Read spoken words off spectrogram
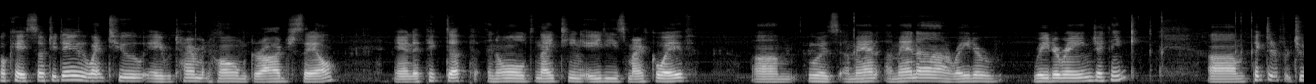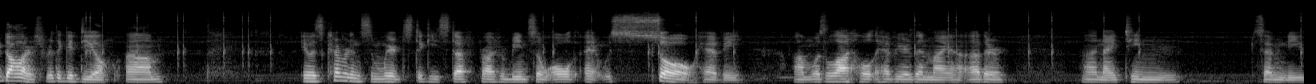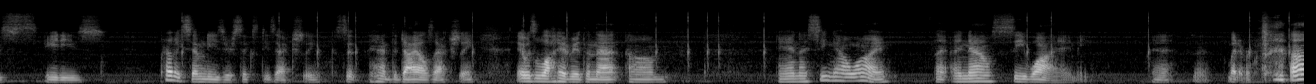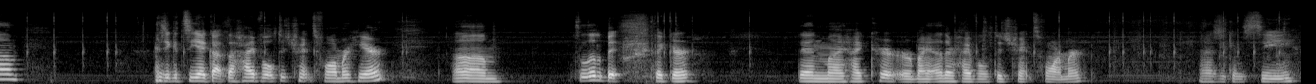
Okay, so today we went to a retirement home garage sale, and I picked up an old 1980s microwave. Um, it was a man a Amana Raider Radarange, I think. Um, picked it for two dollars, really good deal. Um, it was covered in some weird sticky stuff, probably from being so old, and it was so heavy. Um, was a lot heavier than my other uh, 1970s, 80s probably 70s or 60s actually, because it had the dials actually. It was a lot heavier than that, um, and I see now why. I, I now see why, I mean. Eh, eh, whatever. Um, as you can see, I got the high voltage transformer here. Um, it's a little bit thicker than my high cur or my other high voltage transformer. As you can see,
